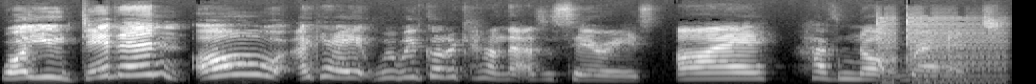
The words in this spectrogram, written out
Well, you didn't. Oh, okay. Well, we've got to count that as a series. I have not read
